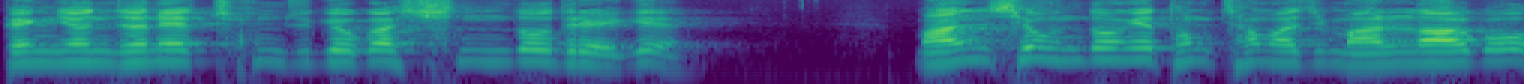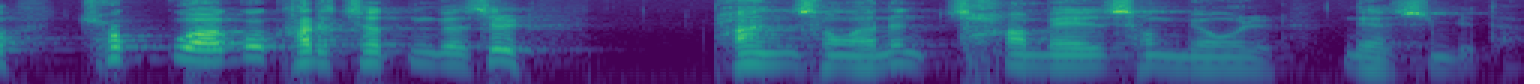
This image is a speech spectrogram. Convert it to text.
100년 전에 천주교가 신도들에게 만세 운동에 동참하지 말라고 촉구하고 가르쳤던 것을 반성하는 참회 성명을 냈습니다.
